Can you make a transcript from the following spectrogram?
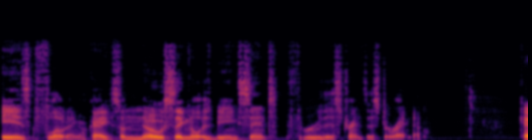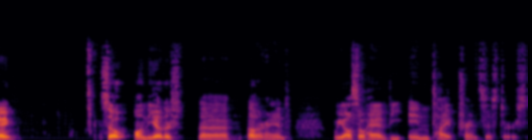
is floating, okay? So no signal is being sent through this transistor right now, okay? So on the other, uh, other hand, we also have the N-type transistors,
